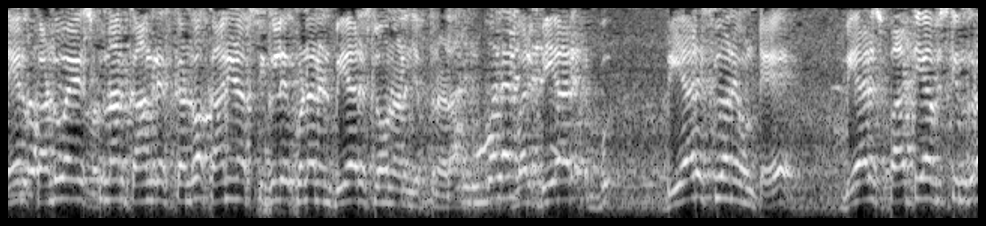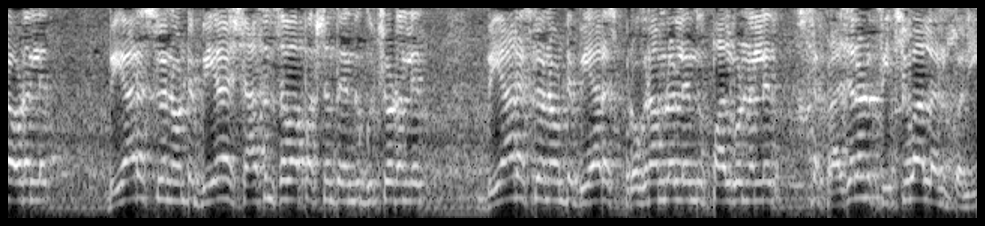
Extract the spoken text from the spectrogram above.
నేను- కండువా వేసుకున్నాను కాంగ్రెస్ కండువా కానీ నాకు సిగ్గు లేకుండా నేను బీఆర్ఎస్లో ఉన్నానని చెప్తున్నాడా? మరి బీఆర్ బీఆర్ఎస్లోనే ఉంటే బీఆర్ఎస్ పార్టీ ఆఫీస్కి ఎందుకు రావడం లేదు? బీఆర్ఎస్లోనే ఉంటే బీఆర్ఎస్ శాసనసభా పక్షంతో ఎందుకు కూర్చోవడం లేదు? బీఆర్ఎస్లోనే ఉంటే బీఆర్ఎస్ ప్రోగ్రాంలలో ఎందుకు పాల్గొనడం లేదు? అంటే ప్రజలను పిచ్చి వాళ్ళు అనుకొని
